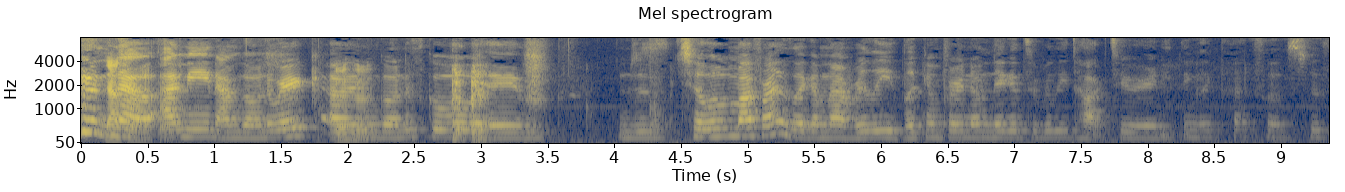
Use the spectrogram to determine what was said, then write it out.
no, I. I mean I'm going to work. I'm Mhm. going to school and I'm just chilling with my friends. Like I'm not really looking for no nigga to really talk to or anything like that. So it's just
